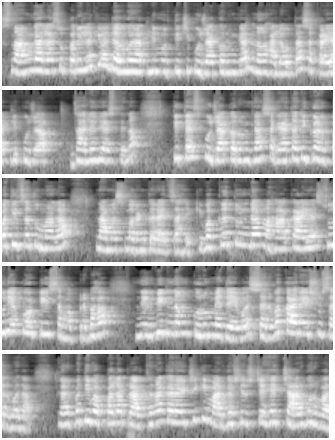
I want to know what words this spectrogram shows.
स्नान घाला सुपारीला किंवा देवघरातली मूर्तीची पूजा करून घ्या. न हलवता सकाळी आपली पूजा झालेली असते ना तिथेच पूजा करून घ्या. सगळ्यात आधी गणपतीचं तुम्हाला नामस्मरण करायचं आहे की वक्रतुंड महाकाय सूर्यकोटी समप्रभा निर्विघ्नम कुरुम्य देव सर्व कार्येषु सर्वदा. गणपती बाप्पाला प्रार्थना करायची की मार्गशीर्षचे हे चार गुरुवार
